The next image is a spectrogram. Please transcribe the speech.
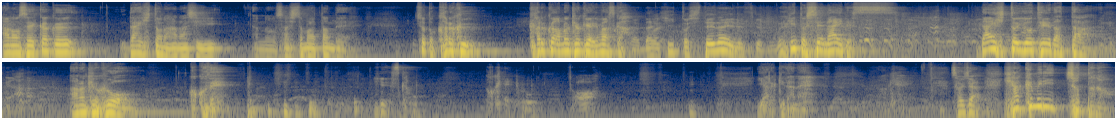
あのせっかく大ヒットの話あのさせてもらったんでちょっと軽く軽くあの曲やりますか。まあ大ヒットしてないですけどね。ヒットしてないです。大ヒット予定だったあの曲をここで。いいですか？OK おやる気だね。OK それじゃあ100ミリちょっとの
